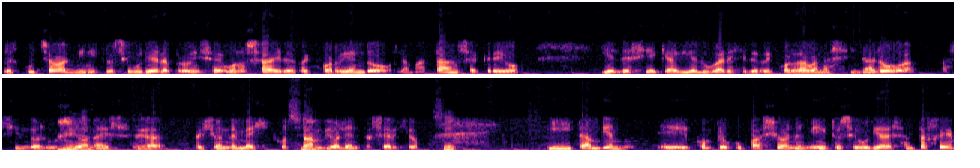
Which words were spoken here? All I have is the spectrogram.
lo escuchaba al ministro de Seguridad de la provincia de Buenos Aires recorriendo la matanza, creo, y él decía que había lugares que le recordaban a Sinaloa, haciendo alusión Mira. a esa región de México Sí. tan violenta, Sergio. Sí. Y también eh, con preocupación el ministro de Seguridad de Santa Fe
